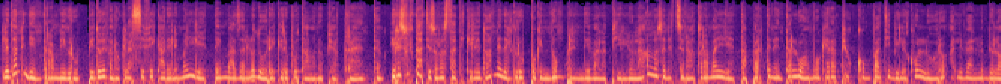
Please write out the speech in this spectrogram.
Le donne di entrambi i gruppi dovevano classificare le magliette in base all'odore che reputavano più attraente. I risultati sono stati che le donne del gruppo che non prendeva la pillola hanno selezionato la maglietta appartenente all'uomo che era più compatibile con loro a livello biologico,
